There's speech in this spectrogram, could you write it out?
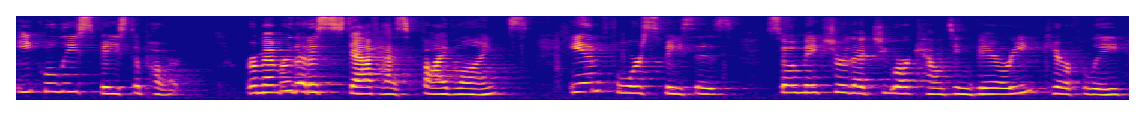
equally spaced apart. Remember that a staff has five lines and four spaces, so make sure that you are counting very carefully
